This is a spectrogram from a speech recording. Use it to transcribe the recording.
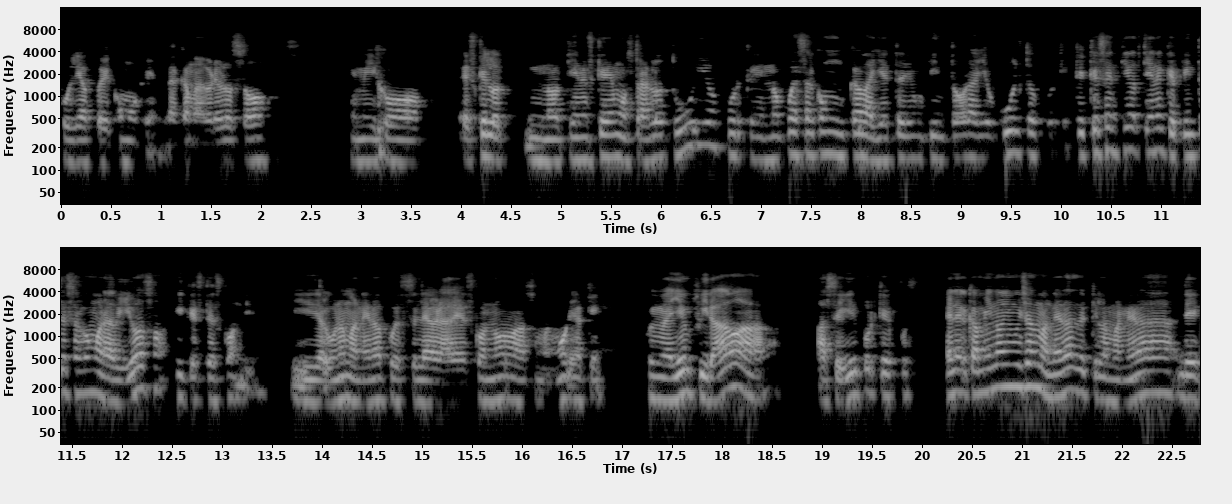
Julia fue como que la que me abrió los ojos y me dijo, es que lo, no tienes que demostrar lo tuyo, porque no puedes ser como un caballete de un pintor ahí oculto, porque ¿qué, qué sentido tiene que pintes algo maravilloso y que esté escondido? Y de alguna manera, pues le agradezco, ¿no? A su memoria que pues, me haya inspirado a, a seguir, porque pues en el camino hay muchas maneras de que la manera, de,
